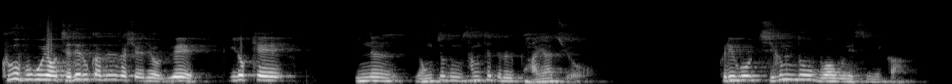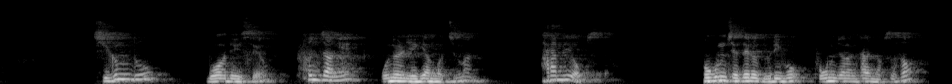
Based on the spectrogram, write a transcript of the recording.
그거 보고요, 제대로 까들으셔야 돼요. 왜 이렇게 있는 영적인 상태들을 봐야죠. 그리고 지금도 뭐하고 있습니까? 지금도 뭐가 돼 있어요? 현장에 오늘 얘기한 것지만 사람이 없어요. 복음 제대로 누리고 복음 전하는 사람이 없어서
